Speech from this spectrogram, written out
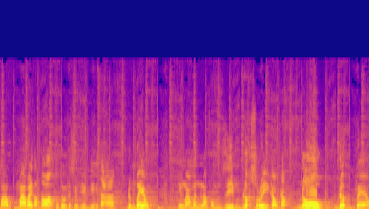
mà mà bài tập đó thường thường ta sử dụng với, với cái tạ dumbbell. Nhưng mà mình là phòng gym luxury cao cấp no dumbbell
